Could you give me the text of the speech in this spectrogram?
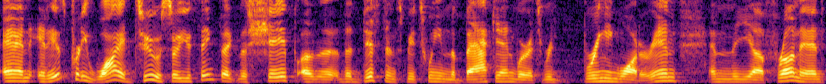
and it is pretty wide too. So you think that the shape of the, the distance between the back end where it's bringing water in and the uh, front end,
